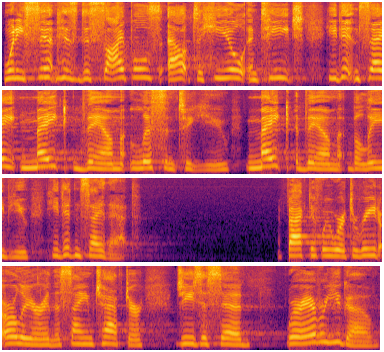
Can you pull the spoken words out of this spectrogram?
When he sent his disciples out to heal and teach, he didn't say, make them listen to you, make them believe you. He didn't say that. In fact, if we were to read earlier in the same chapter, Jesus said, wherever you go,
